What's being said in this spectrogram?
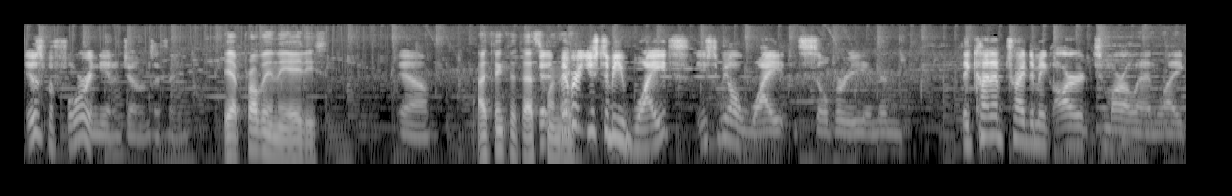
It was before Indiana Jones, I think. Yeah, probably in the 80s. Yeah. I think that that's when Remember, they, it used to be white. It used to be all white and silvery, and then they kind of tried to make our Tomorrowland like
